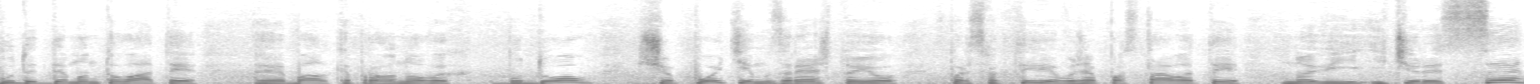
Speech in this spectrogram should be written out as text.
буде демонтувати е, балки прогонових будов, щоб потім, зрештою, в перспективі вже поставити нові. І через це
